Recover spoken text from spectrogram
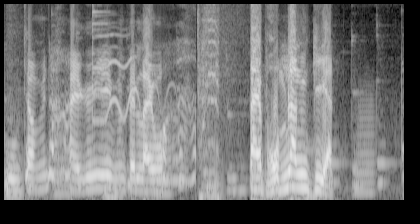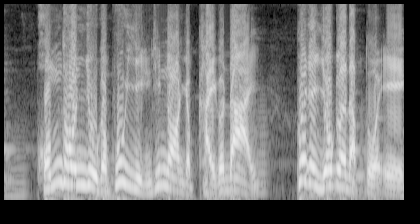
กูจำไม่ได้กูนี่มันเป็นไรวะ แต่ผมรังเกียจ ผมทนอยู่กับผู้หญิงที่นอนกับใครก็ได้ เพื่อจะยกระดับตัวเอง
